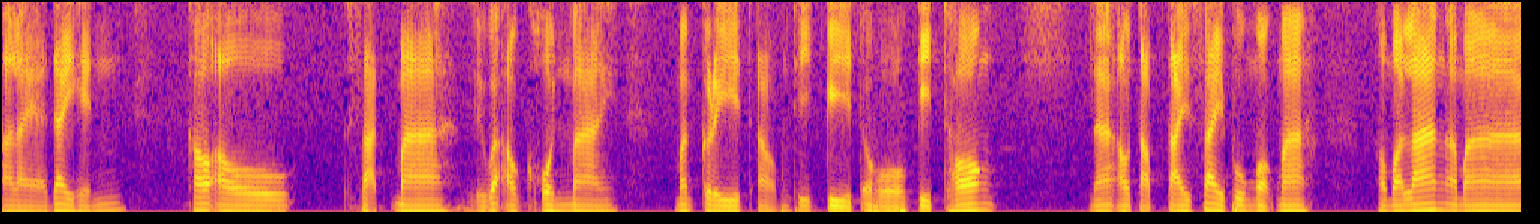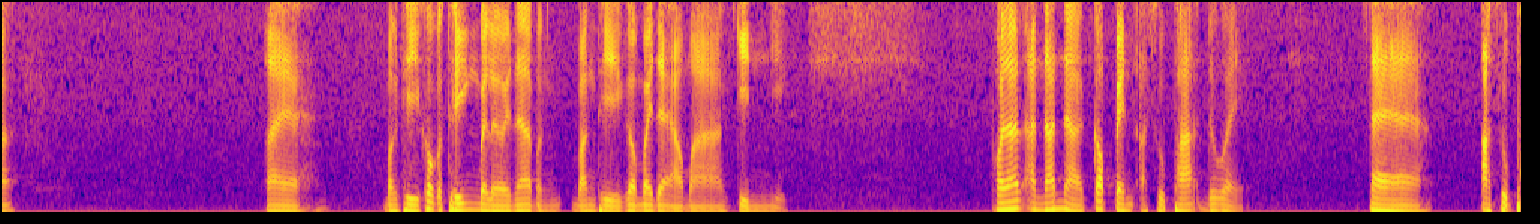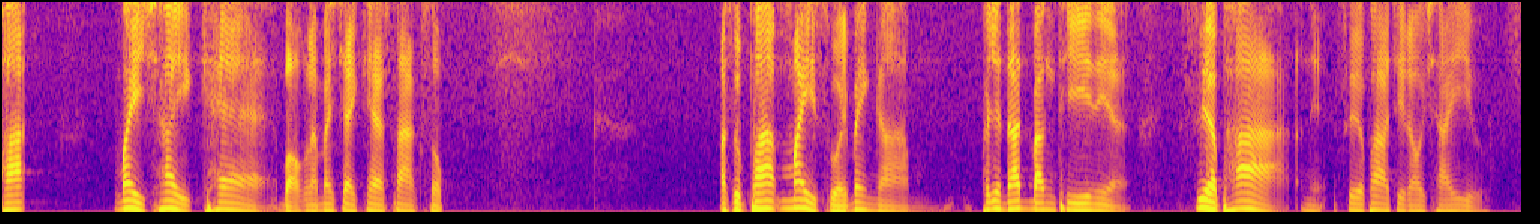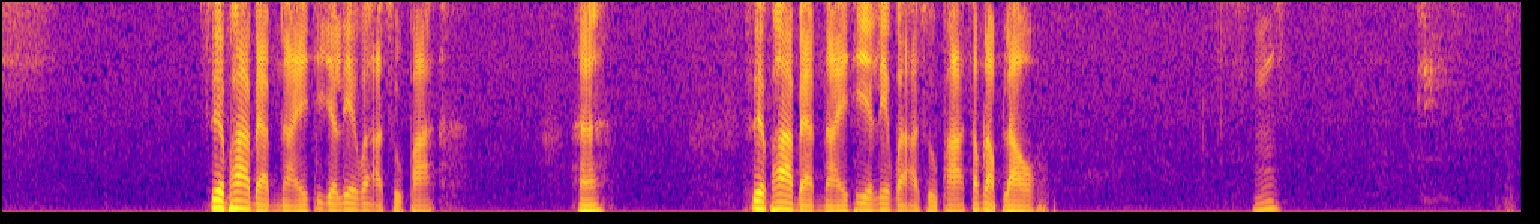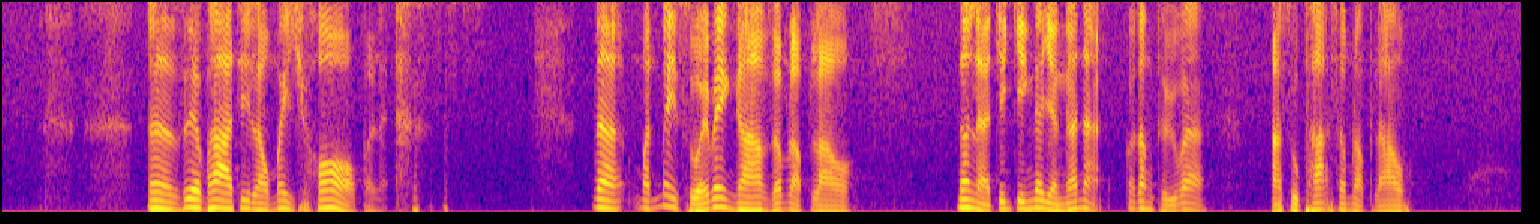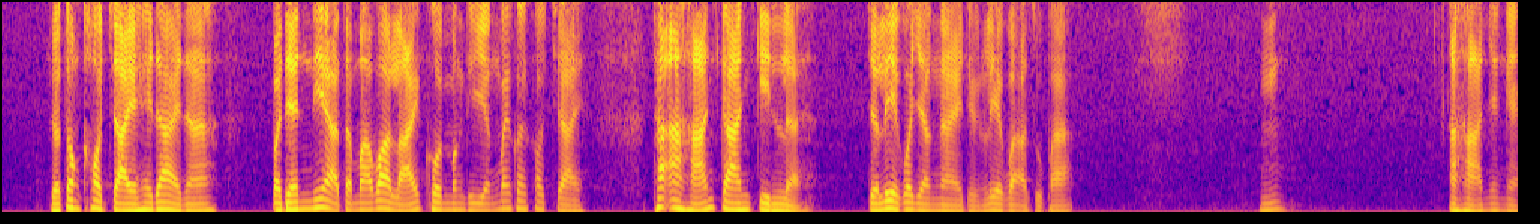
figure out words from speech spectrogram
อะไรได้เห็นเขาเอาสัตว์มาหรือว่าเอาคนมามากรีดเอาบางทีกรีดโอ้โหกรีดท้องนะเอาตับไตไส้พุงออกมา เอามาล้างเอามาอะไรบางทีเขาก็ทิ้งไปเลยนะบางบางทีก็ไม่ได้เอามากินอีก เพราะนั้นอันนั้นน่ะก็เป็นอสุภะด้วย แต่อสุภะ ไม่ใช่แค่บอกแล้วไม่ใช่แค่ซากศพ อสุภะไม่สวยไม่งาม เพราะฉะนั้นบางทีเนี่ยเสื้อผ้าเนี่ยเสื้อผ้าที่เราใช้อยู่ เสื้อผ้าแบบไหนที่จะเรียกว่าอสุภะฮะเสื้อผ้าแบบไหนที่จะเรียกว่าอสุภะสำหรับเราเออเสื้อผ้าที่เราไม่ชอบอะไร นะมันไม่สวยไม่งามสำหรับเรา นั่นแหละ จริงๆถ้าอย่างนั้นอะ ก็ต้องถือว่าอสุภะสำหรับเราจะต้องเข้าใจให้ได้นะ ประเด็นเนี้ยแต่มาว่าหลายคนบางทียังไม่ค่อยเข้าใจ ถ้าอาหารการกินแหละจะเรียกว่ายังไงถึงเรียกว่าอสุภะอาหารยังไง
